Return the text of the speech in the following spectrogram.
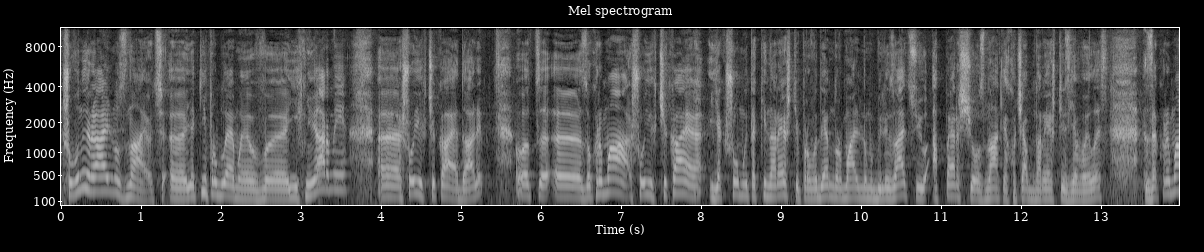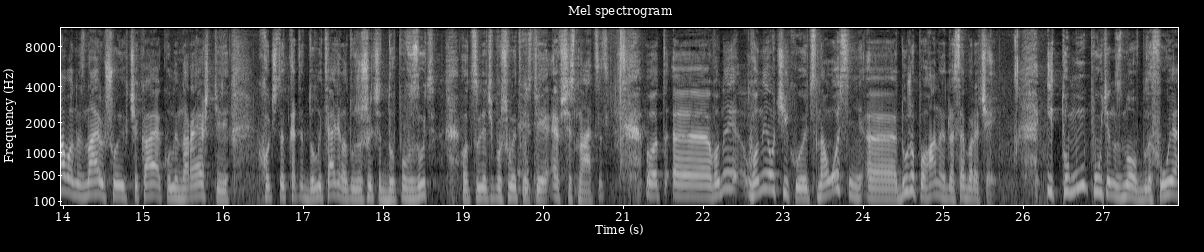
що вони реально знають, е, які проблеми в їхній армії, е, що їх чекає далі. От, е, зокрема, що їх чекає, якщо ми таки нарешті проведемо нормальну мобілізацію, а перші ознаки, хоча б нарешті з'явились. Зокрема, вони знають, що їх чекає, коли нарешті, хочете сказати, долетять, але дуже швидше доповзуть, от судячи по швидкості F-16. От е, вони, вони очікують на осінь дуже поганих для себе речей. І тому Путін знов блефує.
